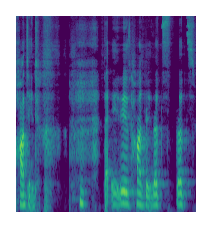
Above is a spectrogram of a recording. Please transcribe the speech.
haunted. that it is haunted. That's that's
